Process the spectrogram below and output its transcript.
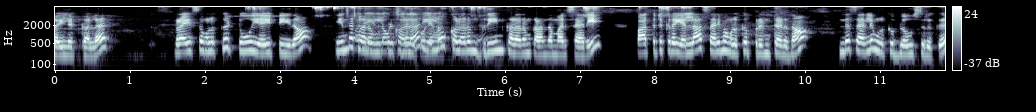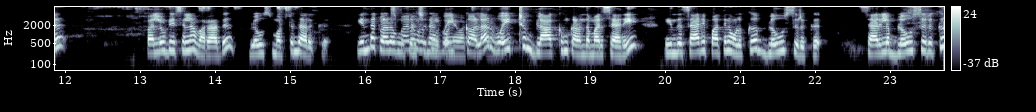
வைலட் கலர் ப்ரைஸ் உங்களுக்கு டூ எயிட்டி தான். இந்த கலர் உங்களுக்கு கலர் எல்லோ கலரும் கிரீன் கலரும் கலந்த மாதிரி saree. பார்த்துட்டு இருக்கிற எல்லா சாரியுமே உங்களுக்கு பிரிண்டட் தான். இந்த சாரில உங்களுக்கு ப்ளவுஸ் இருக்கு. பல்லு டிசைன்லாம் வராது. ப்ளவுஸ் மட்டும்தான் இருக்கு. இந்த கலர் உங்களுக்கு ஒயிட் கலர் ஒயிட்டும் பிளாக்கும் கலந்த மாதிரி saree. இந்த saree பார்த்தீங்கன்னா உங்களுக்கு ப்ளவுஸ் இருக்கு. சாரில ப்ளவுஸ் இருக்கு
